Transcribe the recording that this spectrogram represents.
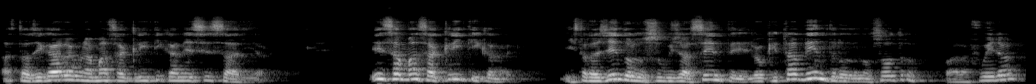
hasta llegar a una masa crítica necesaria. Esa masa crítica, extrayendo lo subyacente, lo que está dentro de nosotros, para afuera,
